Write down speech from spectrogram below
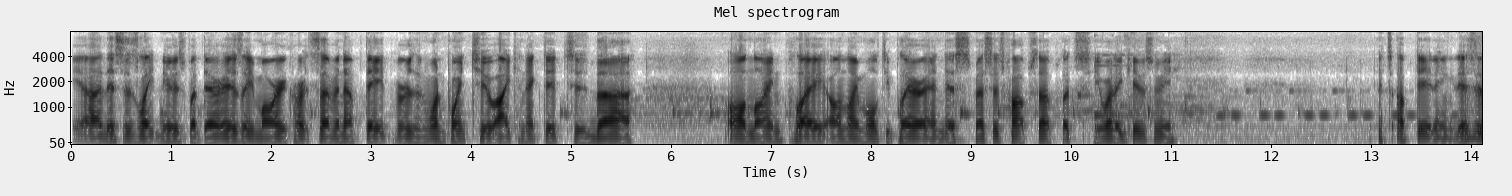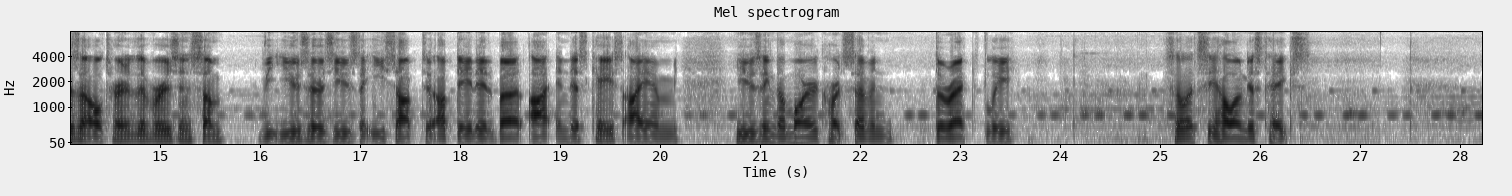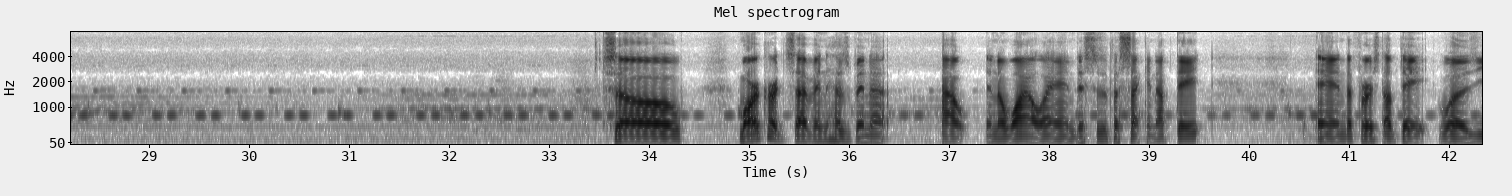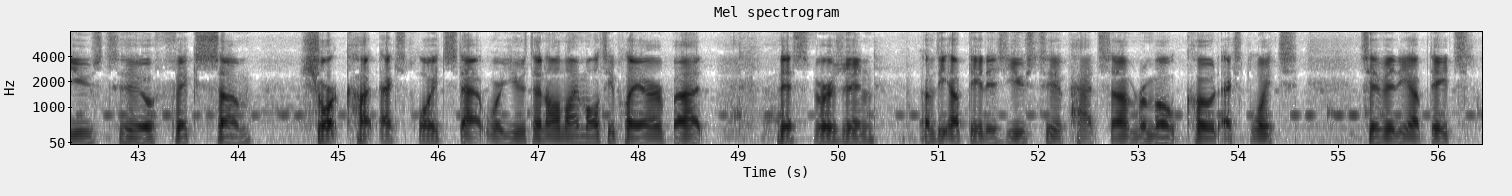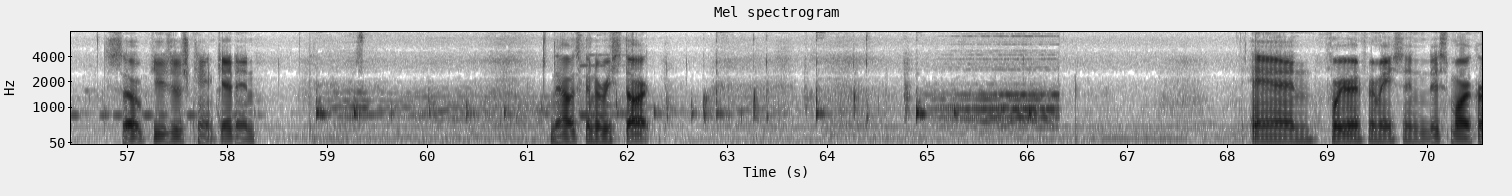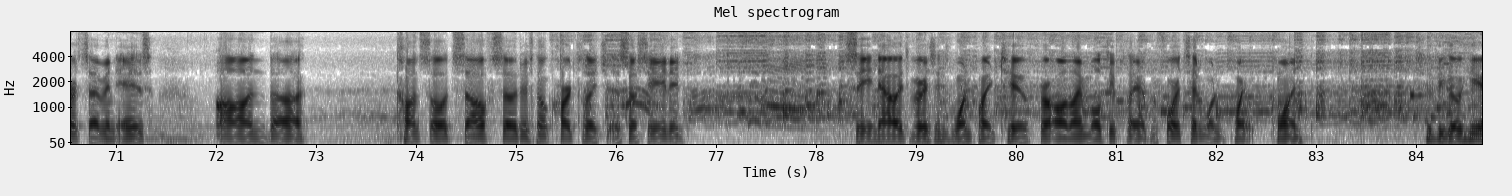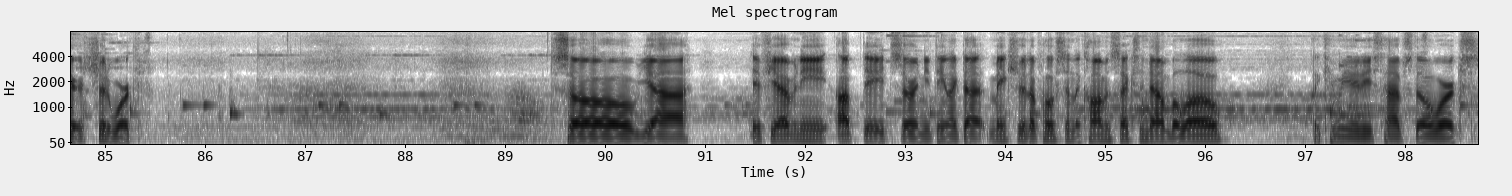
Yeah, this is late news, but there is a Mario Kart 7 update, version 1.2. I connected to the online play, online multiplayer, and this message pops up. Let's see what it gives me. It's updating. This is an alternative version. Some users use the eShop to update it, but I, in this case, I am using the Mario Kart 7 directly. So let's see how long this takes. So, Mario Kart 7 has been uh, out in a while and this is the second update. And the first update was used to fix some shortcut exploits that were used in online multiplayer, but this version of the update is used to patch some remote code exploits activity updates so users can't get in. Now it's going to restart. And for your information, this Mario Kart 7 is on the console itself, so there's no cartridge associated. See, now it's version 1.2 for online multiplayer. Before it said 1.1. So if you go here, it should work. So, yeah. If you have any updates or anything like that, make sure to post in the comment section down below. The communities tab still works.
